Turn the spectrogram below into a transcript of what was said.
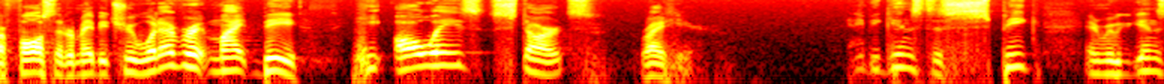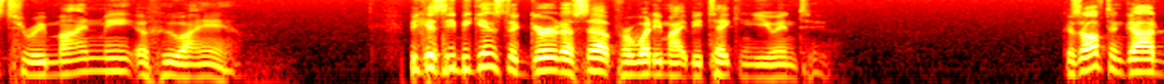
are false that are maybe true, whatever it might be, he always starts right here. And he begins to speak and begins to remind me of who I am. Because he begins to gird us up for what he might be taking you into. Because often God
